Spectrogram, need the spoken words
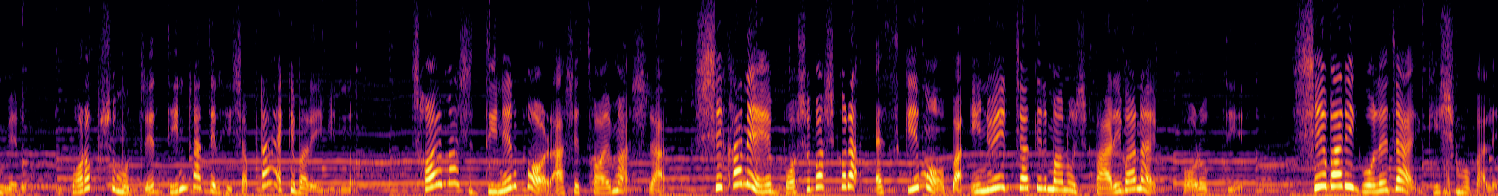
মেরু। বরফ সমুদ্রে দিন রাতের হিসাবটা একেবারেই ভিন্ন। ছয় মাস দিনের পর আসে ছয় মাস রাত। সেখানে বসবাস করা এস্কিমো বা ইনুইট জাতির মানুষ বাড়ি বানায় বরফ দিয়ে। সে বাড়ি গলে যায় গ্রীষ্মকালে।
